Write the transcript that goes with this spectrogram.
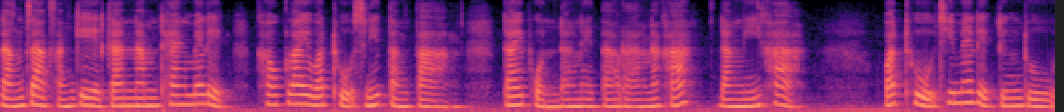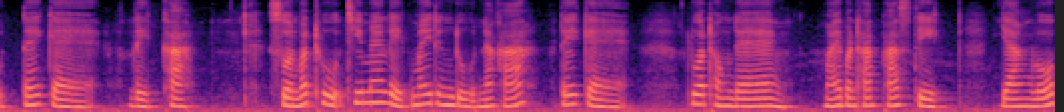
หลังจากสังเกตการนำแท่งแม่เหล็กเข้าใกล้วัตถุชนิดต่างๆ ได้ผลดังในตารางนะคะ ดังนี้ค่ะ วัตถุที่แม่เหล็กดึงดูดได้แก่เหล็กค่ะ ส่วนวัตถุที่แม่เหล็กไม่ดึงดูดนะคะ ได้แก่ ลวดทองแดง ไม้บรรทัดพลาสติก ยางลบ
